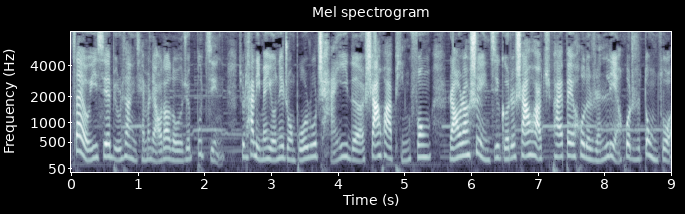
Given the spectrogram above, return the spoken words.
再有一些，比如像你前面聊到的，我觉得不仅就是它里面有那种薄如蝉翼的沙画屏风，然后让摄影机隔着沙画去拍背后的人脸或者是动作，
